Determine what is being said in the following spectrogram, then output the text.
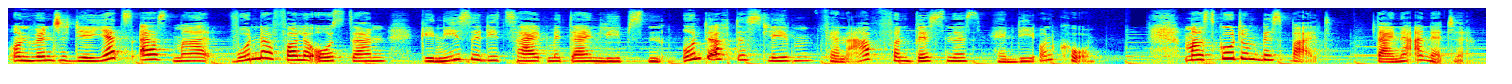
und wünsche dir jetzt erstmal wundervolle Ostern, genieße die Zeit mit deinen Liebsten und auch das Leben fernab von Business, Handy und Co. Mach's gut und bis bald. Deine Annette.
